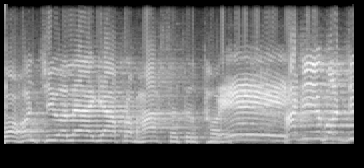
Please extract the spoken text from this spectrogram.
ପହଞ୍ଚିଗଲେ ଆଜ୍ଞା ପ୍ରଭାସ ଚତୁର୍ଥ ଆଜି ବଞ୍ଚି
